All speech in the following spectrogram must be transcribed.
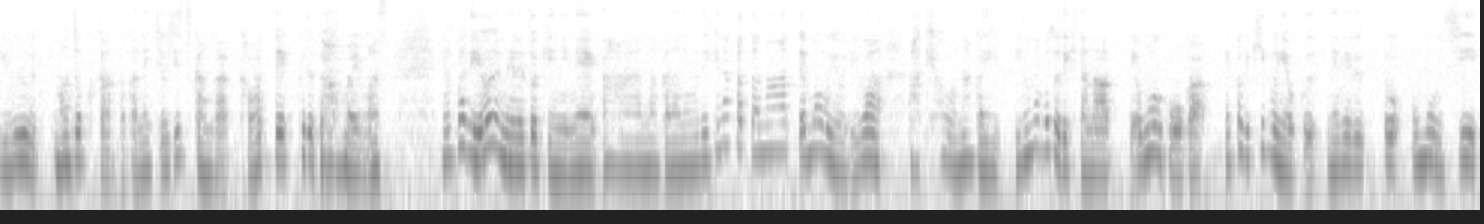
いう満足感とかね充実感が変わってくると思います。やっぱり夜寝る時にねあーなんか何もできなかったなって思うよりはあ今日なんかいろんなことできたなって思う方がやっぱり気分よく寝れると思うし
